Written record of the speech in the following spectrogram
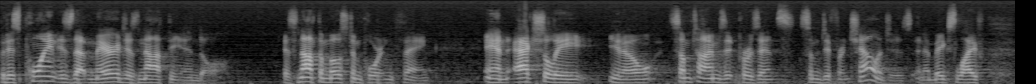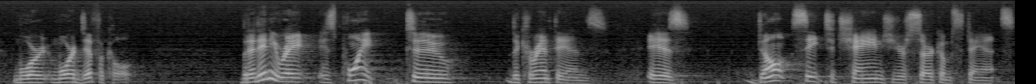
But his point is that marriage is not the end all, it's not the most important thing. And actually, you know, sometimes it presents some different challenges and it makes life more, more difficult. But at any rate, his point to the Corinthians is don't seek to change your circumstance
